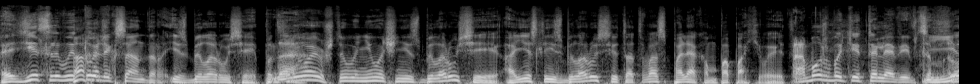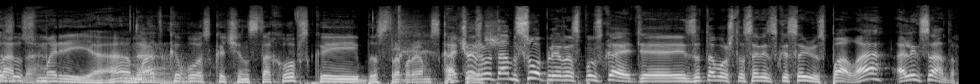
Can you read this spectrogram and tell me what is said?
Если вы Ах, точ- Александр из Белоруссии, подозреваю, что вы не очень из Белоруссии, а если из Белоруссии, то от вас полякам попахивает. А может быть и тель-авивцем. Иисус. Мария, а Да. матка Воска Ченстаховская и Достробрамская. А что же вы там сопли распускаете из-за того, что Советский Союз пал, а, Александр?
